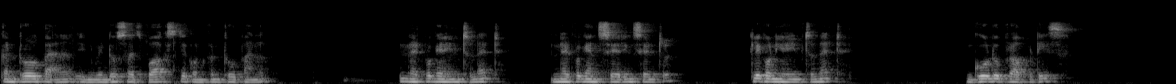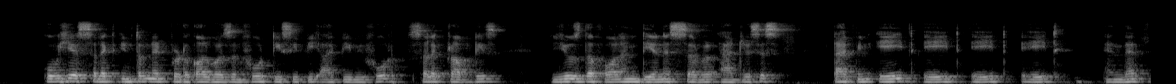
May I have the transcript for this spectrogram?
control panel in Windows search box, click on control panel, network and internet, network and sharing center. Click on your internet. Go to properties. Over here select internet protocol version 4 tcp ipv4 select properties. Use the following dns server addresses. Type in 8888 and then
